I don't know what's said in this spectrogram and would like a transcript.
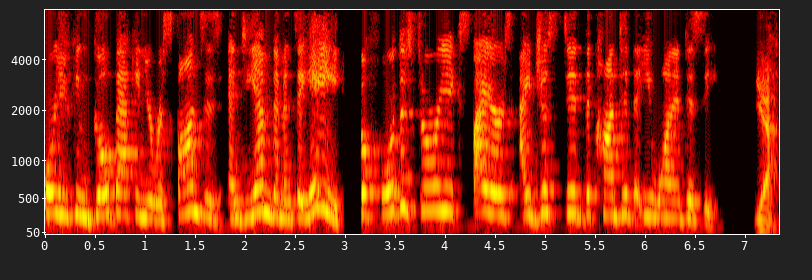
or you can go back in your responses and DM them and say, hey, before the story expires, I just did the content that you wanted to see. Yeah.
